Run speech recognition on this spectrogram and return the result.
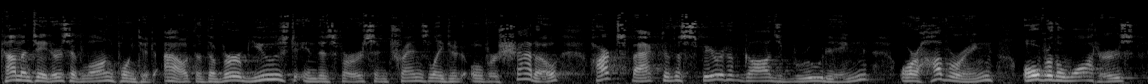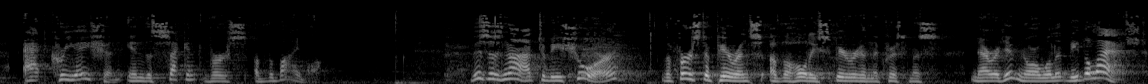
Commentators have long pointed out that the verb used in this verse and translated overshadow harks back to the Spirit of God's brooding or hovering over the waters at creation in the second verse of the Bible. This is not, to be sure, the first appearance of the Holy Spirit in the Christmas narrative, nor will it be the last.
